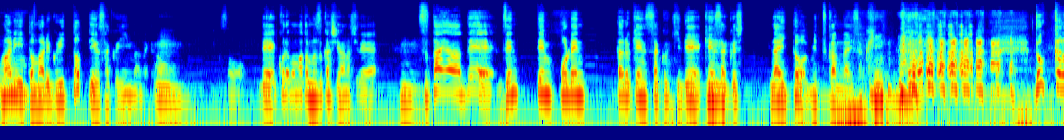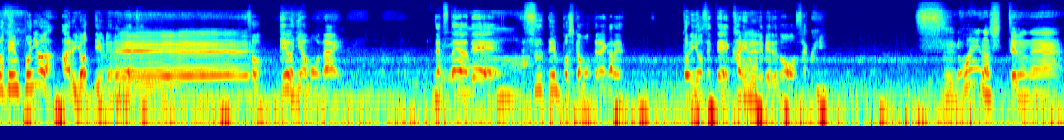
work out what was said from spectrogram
マリーとマルグリットっていう作品なんだけど、うん。そう。で、これもまた難しい話で、うん。ツタヤで全店舗レンタル検索機で検索しないと見つかんない作品。どっかの店舗にはあるよっていうレベルのやえー。つ。そう。ゲオにはもうない。ツタヤで数店舗しか持ってないから、取り寄せて借りるレベルの作品。すごいの知ってるね。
